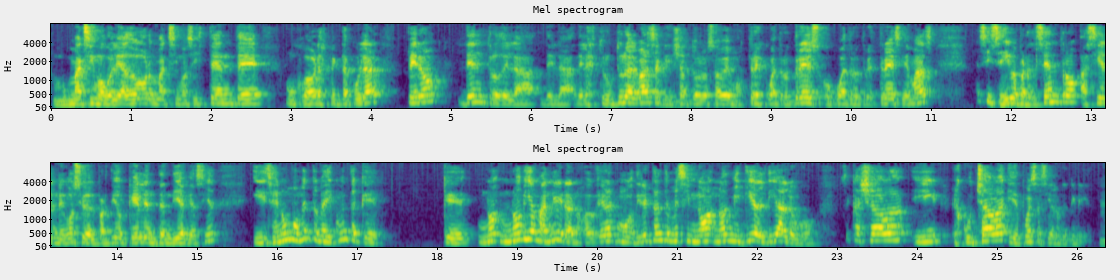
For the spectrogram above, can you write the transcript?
máximo goleador, máximo asistente, un jugador espectacular, pero dentro de la, de la, de la estructura del Barça, que ya todos lo sabemos, 3-4-3 o 4-3-3 y demás, sí, se iba para el centro, hacía el negocio del partido que él entendía que hacía, y dice, en un momento me di cuenta que, que no, no había manera, era como directamente Messi no, no admitía el diálogo, se callaba y escuchaba y después hacía lo que quería. Mm.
